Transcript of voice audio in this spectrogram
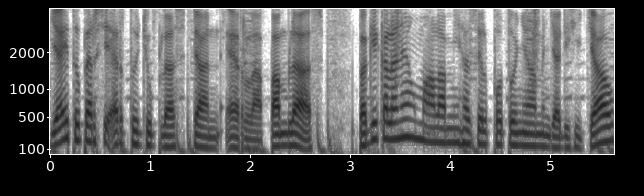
yaitu versi R17 dan R18. Bagi kalian yang mengalami hasil fotonya menjadi hijau,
